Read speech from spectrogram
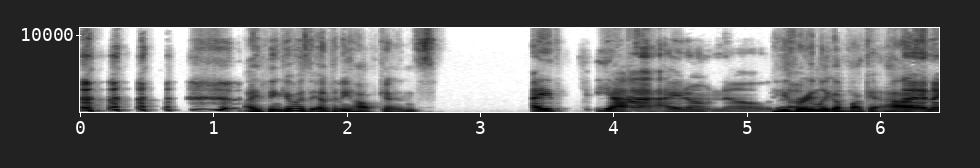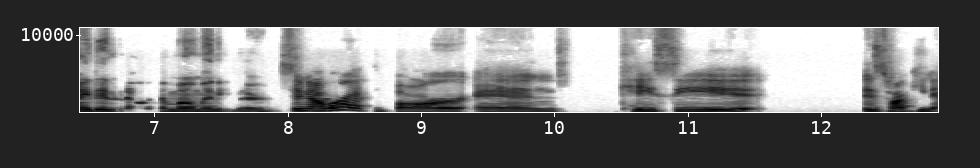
I think it was Anthony Hopkins. I yeah, I don't know. He's though. wearing like a bucket Uh, hat. and I didn't know at the moment either. So now we're at the bar and Casey is talking to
